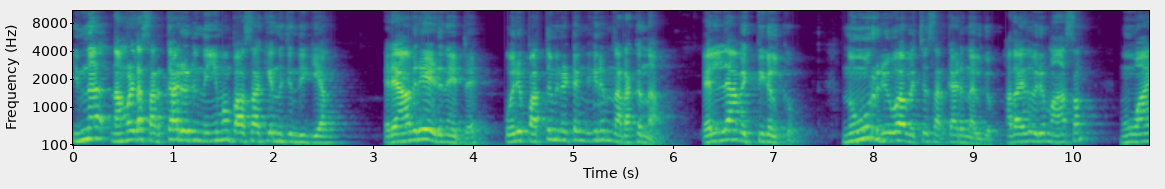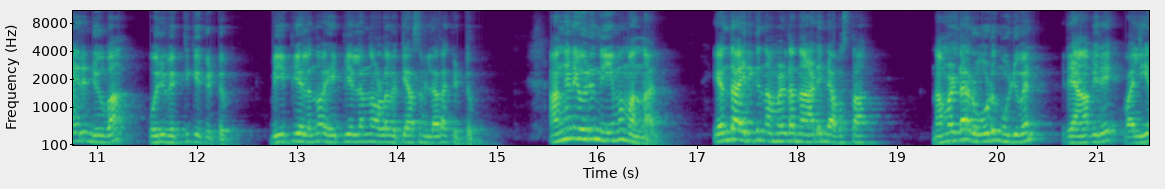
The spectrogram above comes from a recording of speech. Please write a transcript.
ഇന്ന് നമ്മളുടെ സർക്കാർ ഒരു നിയമം പാസാക്കിയെന്ന് ചിന്തിക്കുക. രാവിലെ എഴുന്നേറ്റ് ഒരു പത്ത് മിനിറ്റെങ്കിലും നടക്കുന്ന എല്ലാ വ്യക്തികൾക്കും നൂറ് രൂപ വെച്ച് സർക്കാർ നൽകും. അതായത് ഒരു മാസം മൂവായിരം രൂപ ഒരു വ്യക്തിക്ക് കിട്ടും. ബി പി എൽ എന്നോ എ പി എൽ എന്നോ ഉള്ള വ്യത്യാസമില്ലാതെ കിട്ടും. അങ്ങനെ ഒരു നിയമം വന്നാൽ എന്തായിരിക്കും നമ്മളുടെ നാടിന്റെ അവസ്ഥ? നമ്മളുടെ റോഡ് മുഴുവൻ രാവിലെ വലിയ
